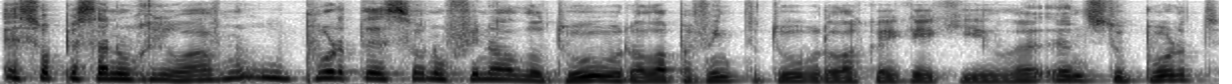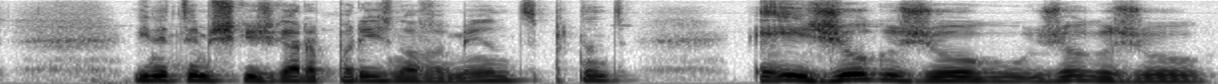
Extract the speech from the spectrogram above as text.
É só pensar no Rio Ave. O Porto é só no final de outubro, lá para 20 de outubro, lá o que é que é aquilo. Antes do Porto, ainda temos que jogar a Paris novamente. Portanto, é jogo jogo, jogo jogo.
